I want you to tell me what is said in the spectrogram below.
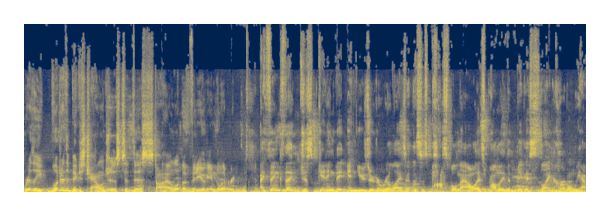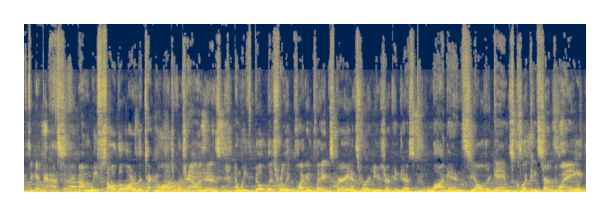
Really, what are the biggest challenges to this style of video game delivery? I think that just getting the end user to realize that this is possible now is probably the biggest like hurdle we have to get past. Um, we've solved a lot of the technological challenges, and we've built this really plug and play experience where a user can just log in, see all their games, click, and start playing.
